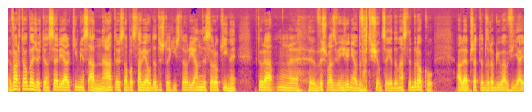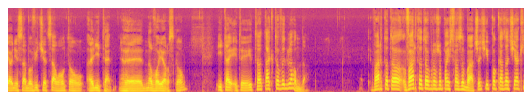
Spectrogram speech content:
Warto obejrzeć ten serial Kim jest Anna. To jest na podstawie autentycznej historii Anny Sorokiny, która mm, wyszła z więzienia w 2011 roku ale przedtem zrobiła w niesamowicie całą tą elitę e, nowojorską. I, i to, tak to wygląda. Warto to, warto to, proszę Państwa, zobaczyć i pokazać, jak,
